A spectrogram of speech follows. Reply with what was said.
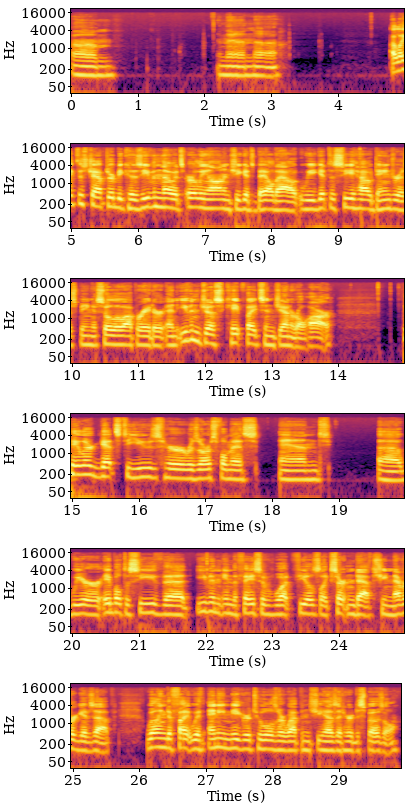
Um, and then uh, I like this chapter because even though it's early on and she gets bailed out, we get to see how dangerous being a solo operator and even just cape fights in general are. Taylor gets to use her resourcefulness and uh, we're able to see that even in the face of what feels like certain death, she never gives up willing to fight with any meager tools or weapons she has at her disposal.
